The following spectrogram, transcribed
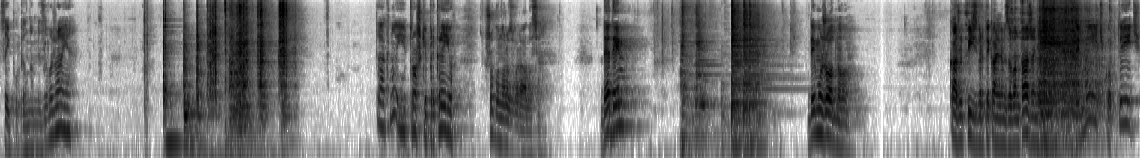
Цей попіл нам не заважає. Так, ну і трошки прикрию, щоб воно розгоралося. Де дим? Диму жодного. Кажуть, піч з вертикальним завантаженням. Димить, коптить.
